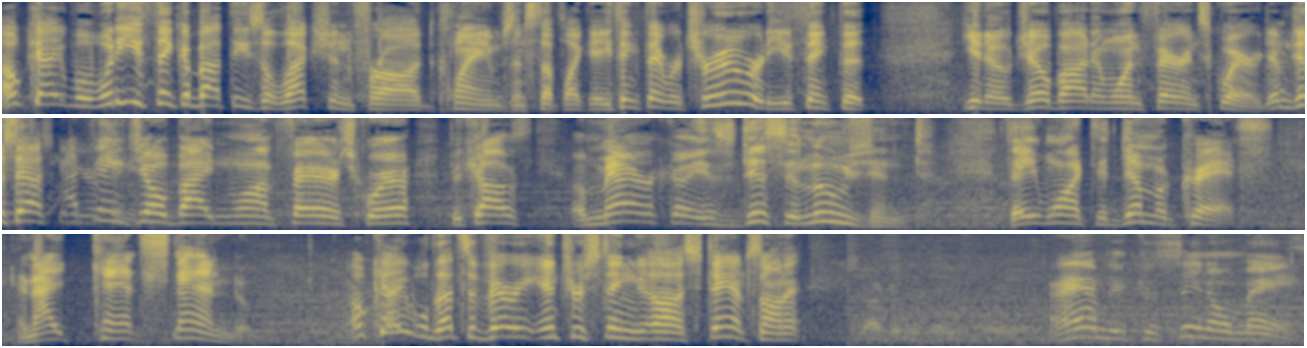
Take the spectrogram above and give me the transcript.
Okay, well, what do you think about these election fraud claims and stuff like that? You think they were true, or do you think that, you know, Joe Biden won fair and square? I'm just asking. I think Joe Biden won fair and square because America is disillusioned. They want the Democrats, and I can't stand them. Okay, well, that's a very interesting uh, stance on it. I am the casino man.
